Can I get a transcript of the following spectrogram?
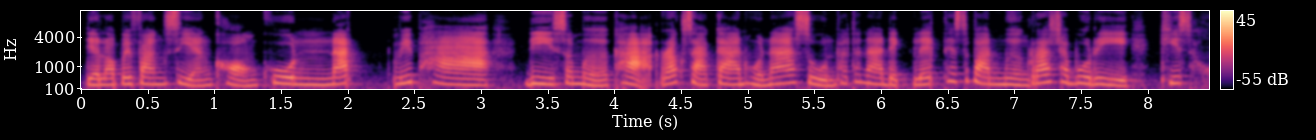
เดี๋ยวเราไปฟังเสียงของคุณนัทวิภา ดีเสมอค่ะ รักษาการหัวหน้าศูนย์พัฒนาเด็กเล็กเทศบาลเมืองราชบุรี คิสโฮ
